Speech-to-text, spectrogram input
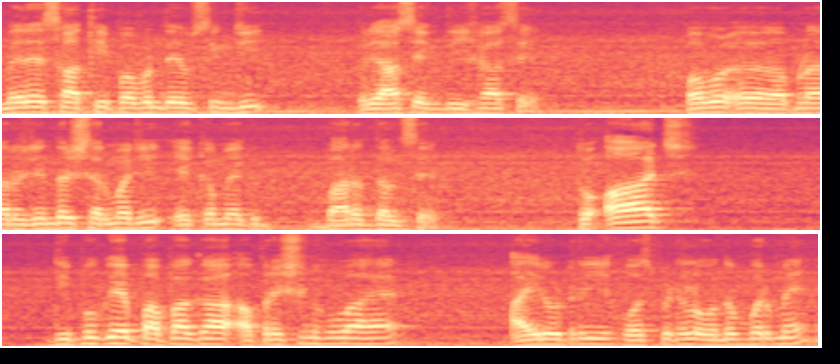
मेरे साथी पवन देव सिंह जी, प्रयास एक दिशा से। पवन अपना राजेंद्र शर्मा जी, एकम एक भारत दल से। तो आज दीपू के पापा का ऑपरेशन हुआ है आई रोटरी हॉस्पिटल उधमपुर में,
